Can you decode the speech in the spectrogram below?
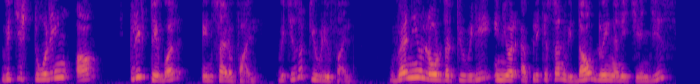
which is storing a Qlik table inside a file which is a QVD file. When you load the QVD in your application without doing any changes,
